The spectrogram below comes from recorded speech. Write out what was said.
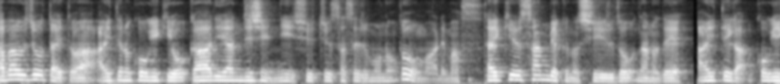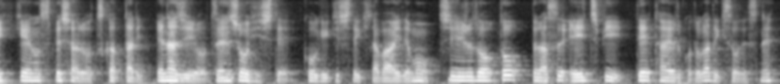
カバウ状態とは相手の攻撃をガーディアン自身に集中させるものと思われます。耐久300のシールドなので、相手が攻撃系のスペシャルを使ったり、エナジーを全消費して攻撃してきた場合でも、シールドとプラス HP で耐えることができそうですね。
